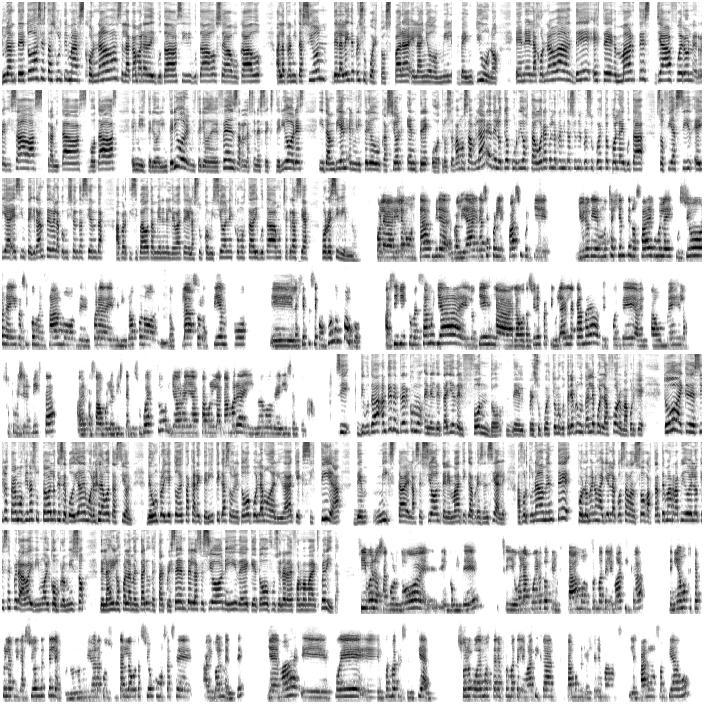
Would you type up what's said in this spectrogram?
Durante todas estas últimas jornadas, la Cámara de Diputadas y Diputados se ha abocado a la tramitación de la ley de presupuestos para el año 2021. En la jornada de este martes ya fueron revisadas, tramitadas, votadas el Ministerio del Interior, el Ministerio de Defensa, Relaciones Exteriores y también el Ministerio de Educación, entre otros. Vamos a hablar de lo que ha ocurrido hasta ahora con la tramitación del presupuesto con la diputada Sofía Cid. Ella es integrante de la Comisión de Hacienda, ha participado también en el debate de las subcomisiones. ¿Cómo está, diputada? Muchas gracias por recibirnos. Hola Gabriela, ¿cómo estás? Mira, en realidad gracias por el espacio porque yo creo que mucha gente no sabe cómo es la discusión, ahí recién comenzamos de fuera de, micrófono los plazos, los tiempos, eh, la gente se confunde un poco. Así que comenzamos ya en lo que es la, la, votación en particular en la Cámara, después de haber estado un mes en las subcomisiones mixtas, haber pasado por la lista de presupuesto y ahora ya estamos en la Cámara y luego de irse al Senado. Sí, diputada, antes de entrar como en el detalle del fondo del presupuesto, me gustaría preguntarle por la forma, porque todo hay que decirlo, estábamos bien asustados en lo que se podía demorar la votación de un proyecto de estas características, sobre todo por la modalidad que existía de mixta en la sesión telemática presenciales. Afortunadamente, por lo menos ayer la cosa avanzó bastante más rápido de lo que se esperaba y vimos el compromiso de las y los parlamentarios de estar presentes en la sesión y de que todo funcionara de forma más expedita. Sí, bueno, se acordó en, comité, se llegó al acuerdo que los que estábamos en forma telemática teníamos que estar con la aplicación del teléfono, no nos iban a consultar la votación como se hace habitualmente. Y además eh, fue eh, en forma presencial. Solo podemos estar en forma telemática estamos en regiones más lejanas a Santiago,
